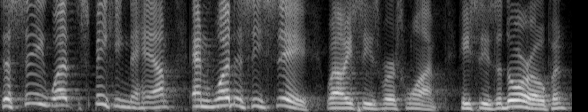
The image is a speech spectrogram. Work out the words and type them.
to see what's speaking to him. And what does he see? Well, he sees verse 1. He sees a door open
